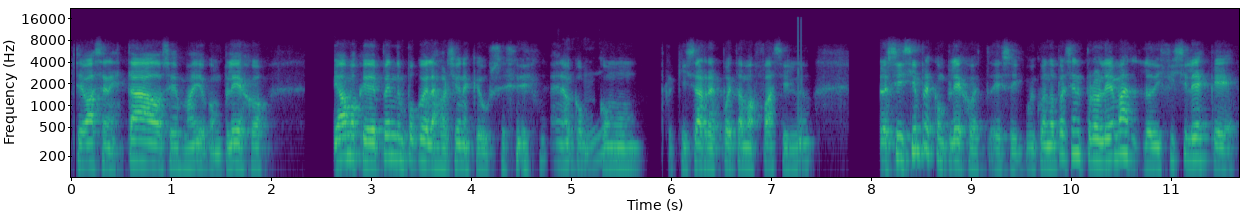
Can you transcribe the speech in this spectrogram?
se basa en estados, es medio complejo. Digamos que depende un poco de las versiones que uses, como, quizás respuesta más fácil, ¿no? Pero sí, siempre es complejo eso. Y cuando aparecen problemas, lo difícil es que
